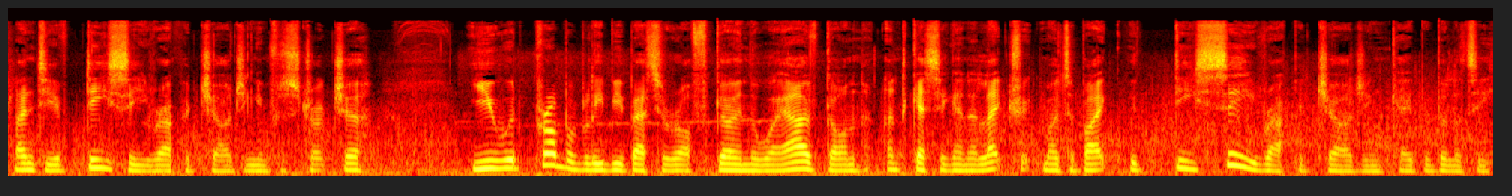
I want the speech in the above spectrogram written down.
plenty of DC rapid charging infrastructure, you would probably be better off going the way I've gone and getting an electric motorbike with DC rapid charging capability.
